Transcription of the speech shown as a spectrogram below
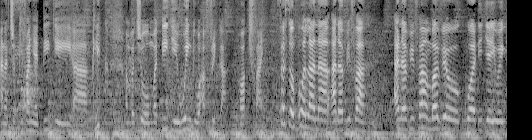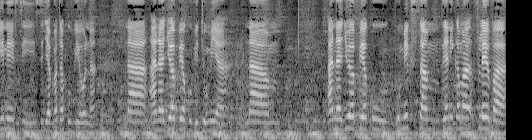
anachokifanya DJ uh, Click ambacho ma DJ wengi wa Afrika hawakifanyi? First of all, ana, ana vifaa ana vifaa ambavyo kwa DJ wengine si, sijapata kuviona na anajua pia kuvitumia na um, anajua pia ku, ku mix some yani kama flavor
